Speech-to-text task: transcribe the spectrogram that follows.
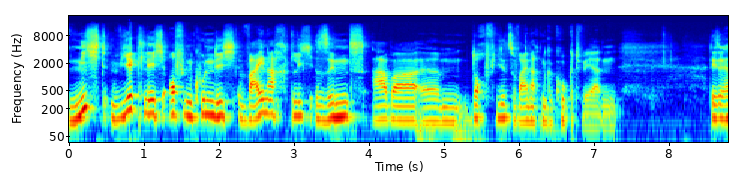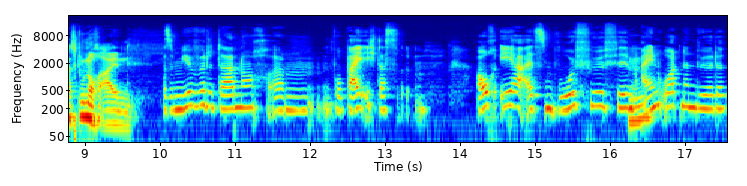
nicht wirklich offenkundig weihnachtlich sind, aber ähm, doch viel zu Weihnachten geguckt werden. Desiree, hast du noch einen? Also mir würde da noch, ähm, wobei ich das ähm, auch eher als einen Wohlfühlfilm Mhm. einordnen würde,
